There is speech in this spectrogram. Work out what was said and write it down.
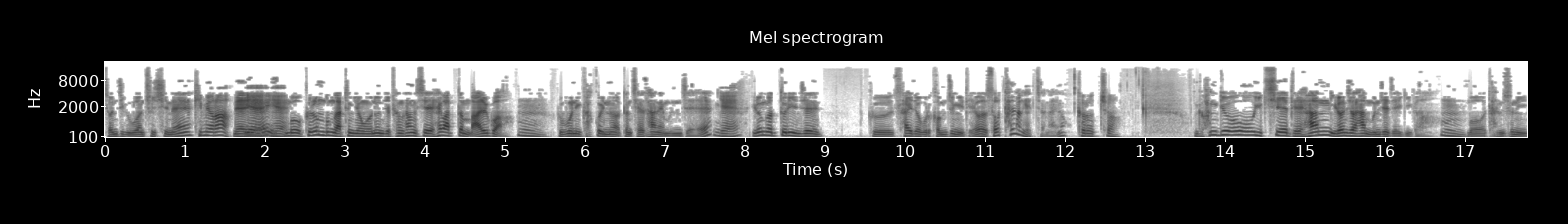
전직 의원 출신의 김연아. 네, 예, 예. 뭐 그런 분 같은 경우는 이제 평상시에 해왔던 말과 음. 그분이 갖고 있는 어떤 재산의 문제 예. 이런 것들이 이제 그 사회적으로 검증이 되어서 탈락했잖아요. 그렇죠. 그러니까 황교익 씨에 대한 이런저런 문제 제기가 음. 뭐 단순히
